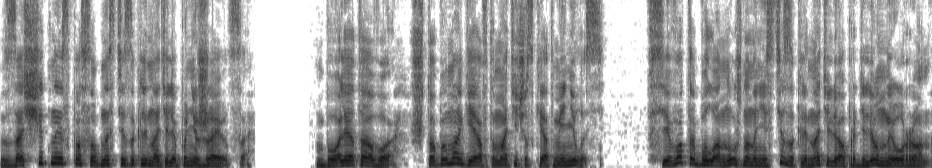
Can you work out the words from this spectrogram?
защитные способности заклинателя понижаются. Более того, чтобы магия автоматически отменилась, всего-то было нужно нанести заклинателю определенный урон.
